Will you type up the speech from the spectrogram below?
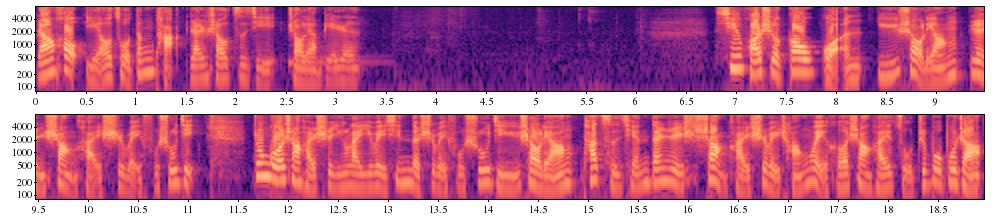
然后也要做灯塔，燃烧自己，照亮别人。新华社高管于少良任上海市委副书记。中国上海市迎来一位新的市委副书记于少良，他此前担任上海市委常委和上海组织部部长。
